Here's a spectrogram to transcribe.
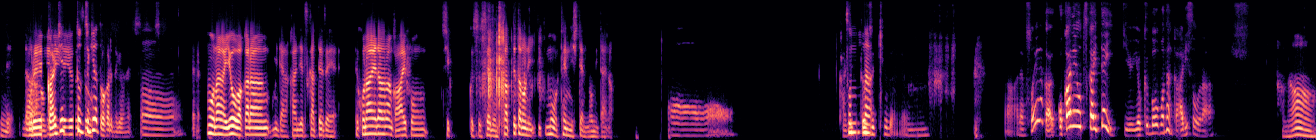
ね。だからガジェット好きだとわかるんだけどね。うんもうなんかようわからんみたいな感じで使ってて、で、この間なんか iPhone6、7使ってたのに、もう10にしてんのみたいな。あー。ガジェット好きだよね。あーでもそういうなんかお金を使いたいっていう欲望もなんかありそうな。かな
